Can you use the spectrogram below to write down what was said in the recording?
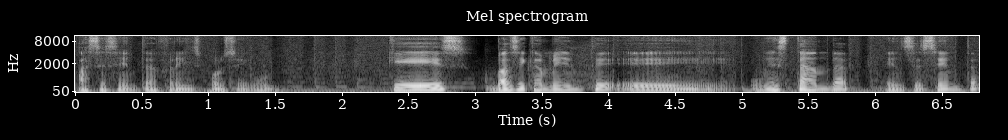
a 60 frames por segundo. Que es básicamente eh, un estándar en 60.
